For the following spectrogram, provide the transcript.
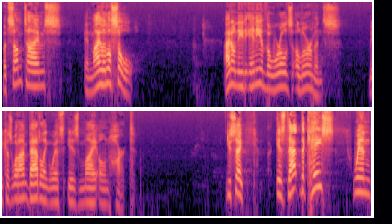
But sometimes in my little soul, I don't need any of the world's allurements because what I'm battling with is my own heart. You say, is that the case when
